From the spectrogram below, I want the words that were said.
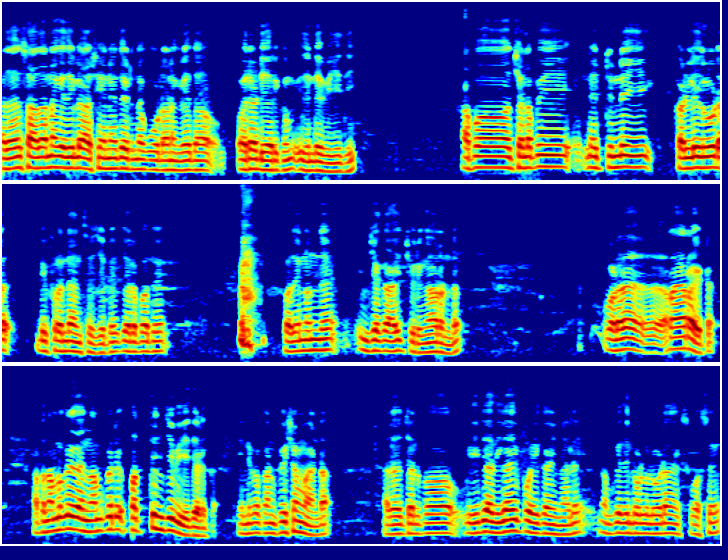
അതായത് സാധാരണഗതിയിൽ ആശയനെ തരുന്ന കൂടാണെങ്കിൽ ഇത് ഒരടിയായിരിക്കും ഇതിന്റെ വീതി. അപ്പോൾ ചിലപ്പോൾ ഈ നെറ്റിന്റെ ഈ കള്ളികളുടെ ഡിഫറന്റ് അനുസരിച്ചിട്ട് ചിലപ്പോൾ അത് പതിനൊന്ന് ഇഞ്ചൊക്കെ ആയി ചുരുങ്ങാറുണ്ട്. വളരെ റയറായിട്ട്. അപ്പോൾ നമുക്കൊരു കാര്യം നമുക്കൊരു പത്തിഞ്ച് വീതി എടുക്കാം. ഇനിയിപ്പോൾ കൺഫ്യൂഷൻ വേണ്ട. അത് ചിലപ്പോൾ വീതി അധികമായി പോയി കഴിഞ്ഞാൽ നമുക്ക് ഇതിന്റെ ഉള്ളിലൂടെ എക്സ്പോസ്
